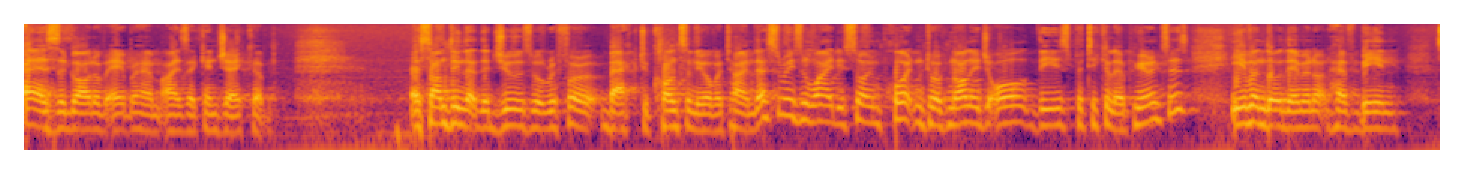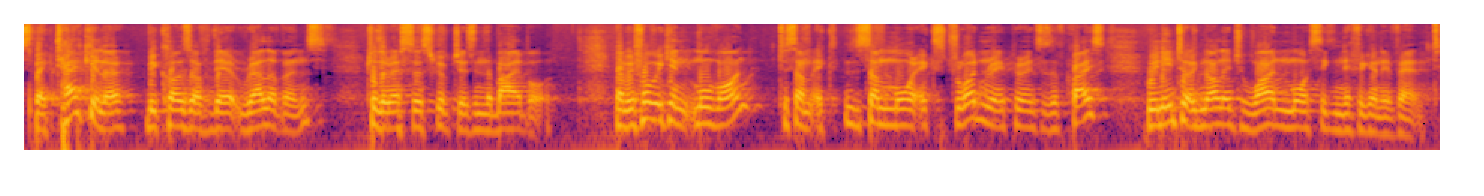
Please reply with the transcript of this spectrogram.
as the God of Abraham, Isaac, and Jacob as something that the Jews will refer back to constantly over time. That's the reason why it is so important to acknowledge all these particular appearances, even though they may not have been spectacular because of their relevance to the rest of the scriptures in the Bible. Now, before we can move on to some, some more extraordinary appearances of Christ, we need to acknowledge one more significant event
